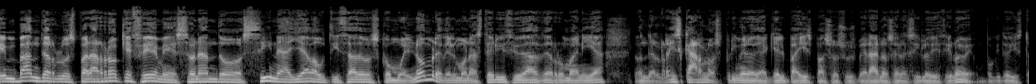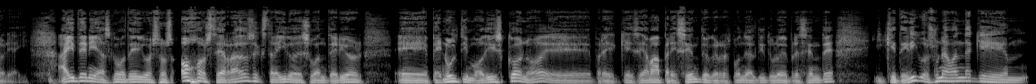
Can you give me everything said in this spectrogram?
En Vanderlust para Rock FM, sonando Sinaya, bautizados como el nombre del monasterio y ciudad de Rumanía, donde el rey Carlos I de aquel país pasó sus veranos en el siglo XIX. Un poquito de historia ahí. Ahí tenías, como te digo, esos ojos cerrados, extraído de su anterior eh, penúltimo disco, ¿no? Eh, que se llama Presente, o que responde al título de Presente, y que te digo, es una banda que, mm,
